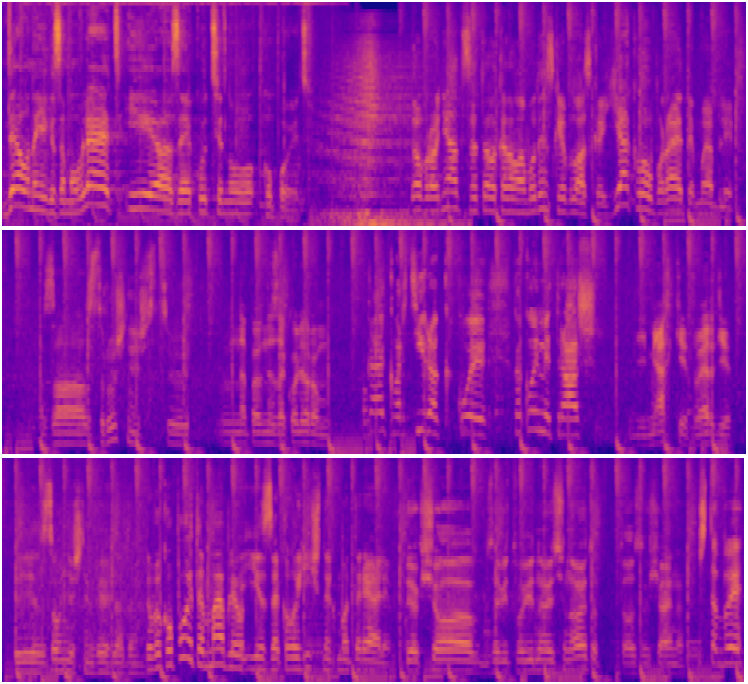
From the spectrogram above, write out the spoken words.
де вони їх замовляють і а, за яку ціну купують. Доброго дня, це телеканал М1. Скажіть, будь ласка, як ви обираєте меблі? За зручністю Напевне, за кольором Яка квартира, какой, какой метраж. і м'які, тверді. і зовнішнім виглядом. Ви купуєте меблі із екологічних матеріалів? Якщо за відповідною ціною, то, то звичайно. Чтобы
